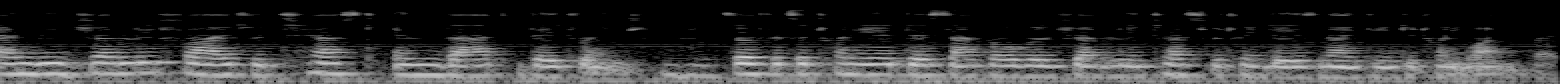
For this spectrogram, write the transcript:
And we generally try to test in that date range. Mm-hmm. So if it's a 28 day cycle, we'll generally test between days 19 to 21. Right.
